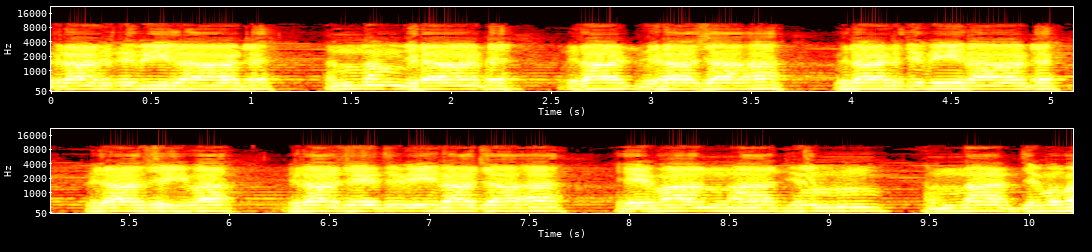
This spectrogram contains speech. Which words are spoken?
विराडिति वीराट् अन्नम् विराट् विराट् विराजाः। विराडिति वीराट् विराजैव विराजेति वीराजाः। एवान्नाद्यम् अन्नाद्यमव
